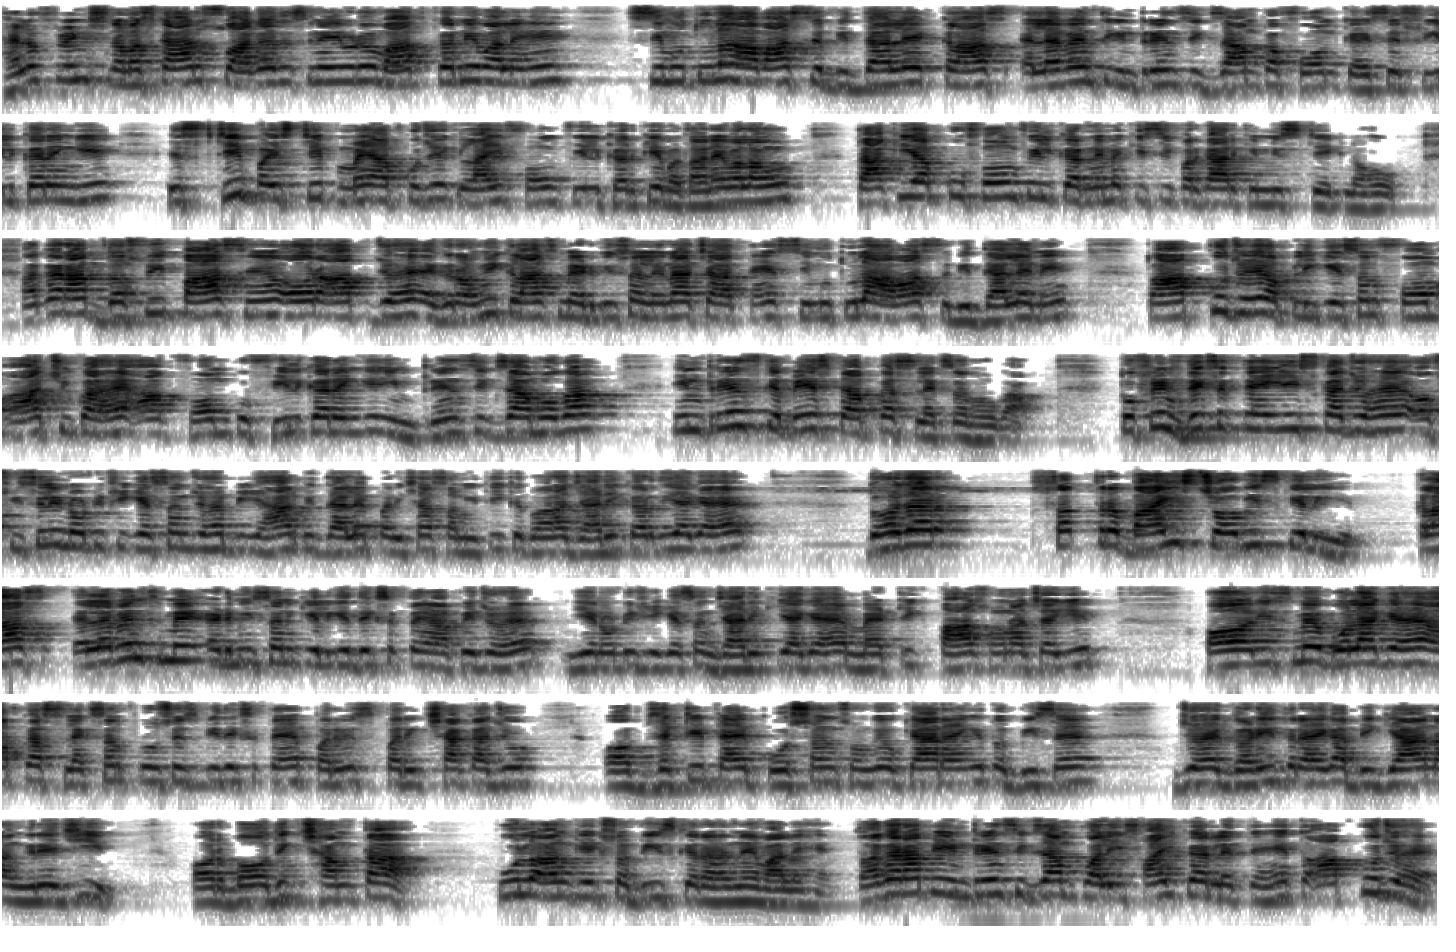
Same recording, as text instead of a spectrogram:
Hello friends नमस्कार स्वागत है इस नई वीडियो में बात करने वाले हैं। सिमुतुला आवास विद्यालय क्लास 11th इंट्रेंस एग्ज़ाम का फॉर्म कैसे फिल करेंगे? स्टेप बाय स्टेप मैं आपको जो एक लाइव फॉर्म फिल करके बताने वाला हूँ, ताकि आपको फॉर्म फिल करने में किसी प्रकार की मिस्टेक ना हो। अगर आप दसवीं पास हैं और आप जो है ग्यारहवीं क्लास में एडमिशन लेना चाहते हैं सिमुतुला आवास विद्यालय में तो आपको जो है अप्लीकेशन फॉर्म आ चुका है। आप फॉर्म को फिल करेंगे इंट्रेंस एग्ज़ाम होगा। इंट्रेंस के बेस पे आपका सिलेक्शन होगा। तो फ्रेंड्स देख सकते हैं ये इसका जो है ऑफिशियली नोटिफिकेशन जो है बिहार विद्यालय परीक्षा समिति के द्वारा जारी कर दिया गया है। 2017 22 24 के लिए, क्लास 11th में एडमिशन के लिए देख सकते हैं यहाँ पे जो है, ये नोटिफिकेशन जारी किया गया है मैट्रिक पास होना चाहिए। और इसमें बोला गया है, आपका सिलेक्शन प्रोसेस भी देख सकते हैं, प्रवेश परीक्षा का जो ऑब्जेक्टिव टाइप क्वेश्चन होंगे, वो क्या रहेंगे? तो विषय जो है गणित रहेगा, विज्ञान, अंग्रेज़ी और बौद्धिक क्षमता, कुल अंक 120 के रहने वाले हैं। तो अगर आप ये इंट्रेंस एग्ज़ाम क्वालिफाई कर लेते हैं तो आपको जो है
